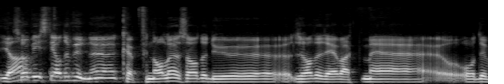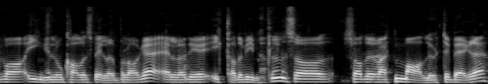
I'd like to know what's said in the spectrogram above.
ja. Så hvis de hadde vunnet cupfinale, så så hadde det vært med Og det var ingen lokale spillere på laget, eller de ikke hadde vimpelen, så, så hadde det vært malurt i begeret.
